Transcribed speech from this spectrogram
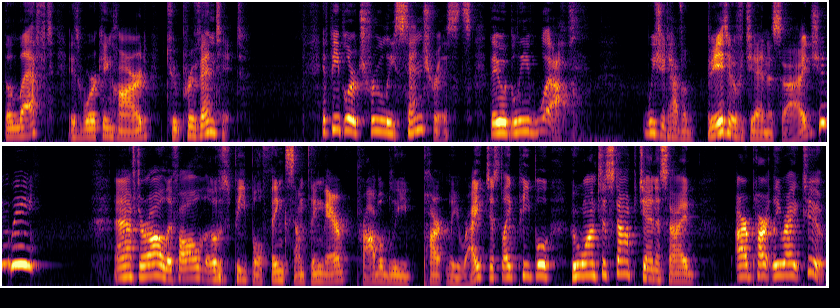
The left is working hard to prevent it. If people are truly centrists, they would believe, well, we should have a bit of genocide, shouldn't we? After all, if all those people think something, they're probably partly right, just like people who want to stop genocide are partly right too.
